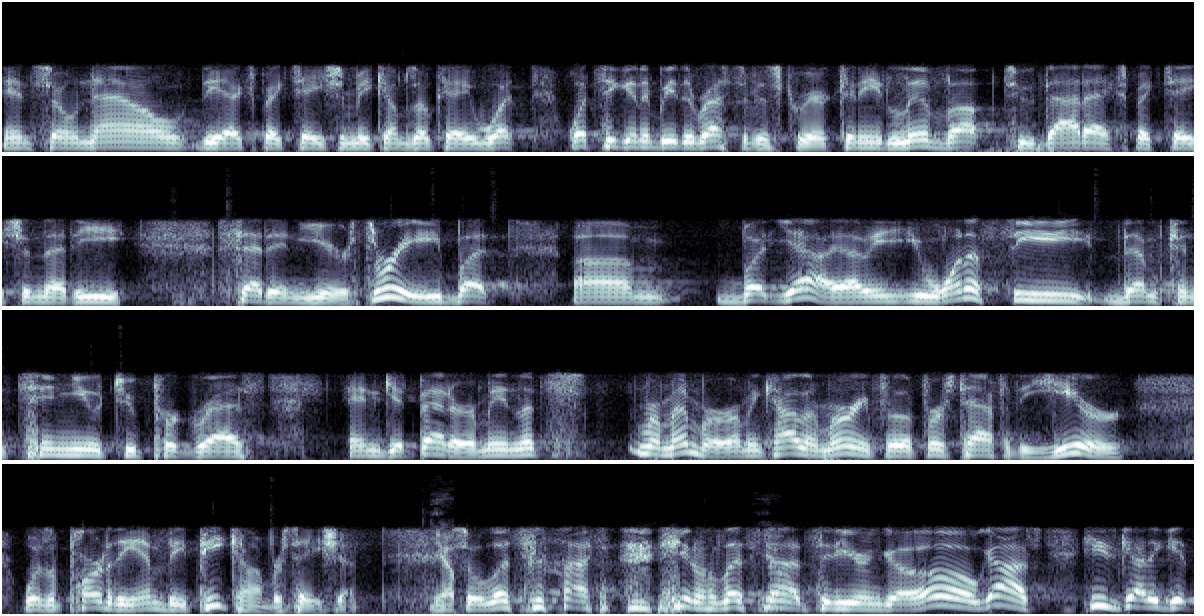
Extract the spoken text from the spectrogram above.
And so now the expectation becomes okay, what what's he going to be the rest of his career? Can he live up to that expectation that he set in year 3? But um but yeah, I mean, you want to see them continue to progress and get better. I mean, let's remember, I mean, Kyler Murray for the first half of the year was a part of the MVP conversation. Yep. So let's not, you know, let's yep. not sit here and go, oh gosh, he's got to get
